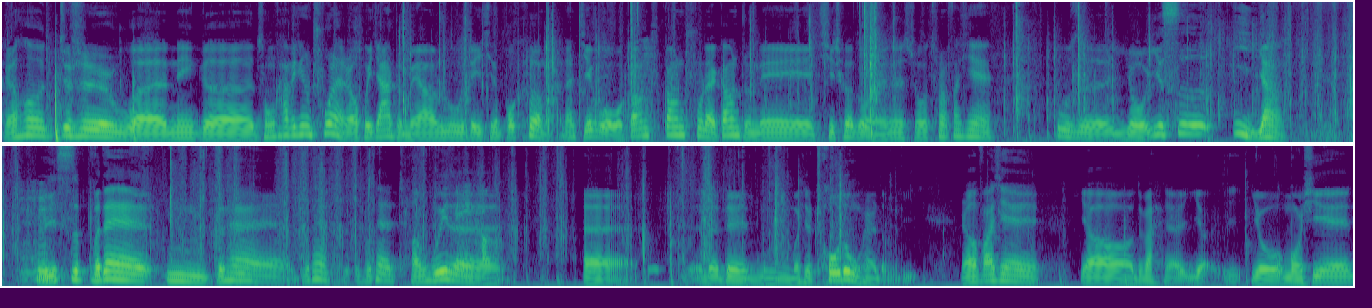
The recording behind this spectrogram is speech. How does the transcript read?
然后就是我那个从咖啡厅出来，然后回家准备要录这一期的播客嘛。但结果我刚刚出来，刚准备骑车走人的时候，突然发现肚子有一丝异样，有一丝不太嗯不太不太不太常规的呃对对嗯某些抽动还是怎么地，然后发现要对吧要要有某些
